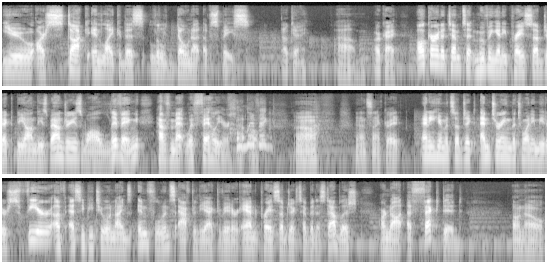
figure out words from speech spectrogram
you are stuck in like this little donut of space. Okay. Um, okay. All current attempts at moving any prey subject beyond these boundaries while living have met with failure. Uh-oh. Living. Uh huh. That's not great. Any human subject entering the 20 meter sphere of SCP 209's influence after the activator and prey subjects have been established are not affected. Oh no.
